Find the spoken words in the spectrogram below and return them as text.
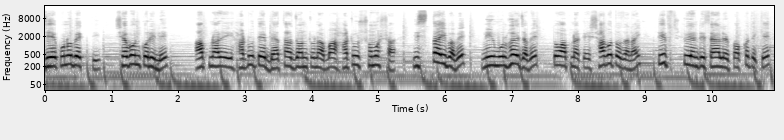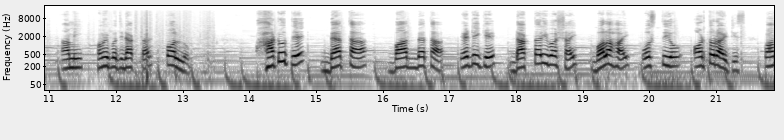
যে কোনো ব্যক্তি সেবন করিলে আপনার এই হাঁটুতে ব্যথা যন্ত্রণা বা হাঁটুর সমস্যা স্থায়ীভাবে নির্মূল হয়ে যাবে। তো আপনাকে স্বাগত জানাই টিপস টোয়েন্টি চ্যানেলের পক্ষ থেকে। আমি হোমিওপ্যাথি ডাক্তার পল্লব। হাঁটুতে ব্যথা বাদ ব্যথা, এটিকে ডাক্তারি ভাষায় বলা হয় অস্থিও অর্থোরাইটিস কম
